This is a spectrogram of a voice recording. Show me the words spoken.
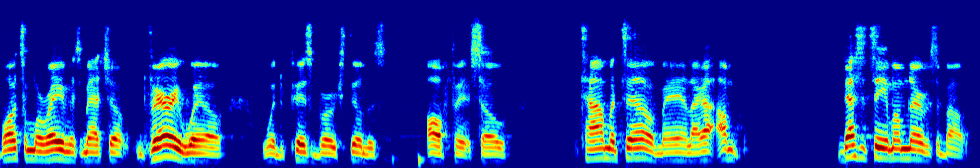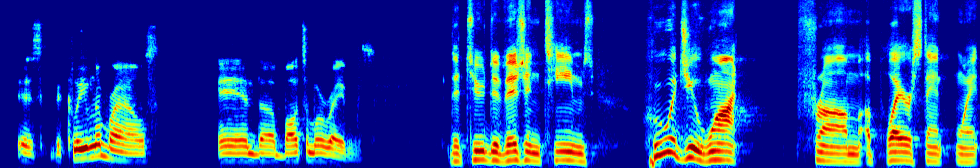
Baltimore Ravens match up very well with the Pittsburgh Steelers offense. So time will tell, man. Like I, am that's the team I'm nervous about. Is the Cleveland Browns and the Baltimore Ravens. The two division teams. Who would you want from a player standpoint?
